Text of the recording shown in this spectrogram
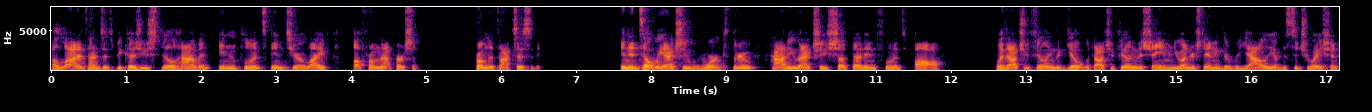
A lot of times it's because you still have an influence into your life uh, from that person from the toxicity. And until we actually work through how do you actually shut that influence off without you feeling the guilt, without you feeling the shame, and you understanding the reality of the situation,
